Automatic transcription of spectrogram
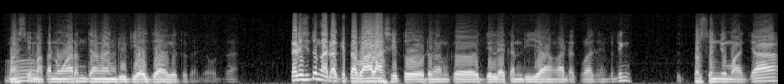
masih Oh. makan uang haram jangan judi aja gitu kan ya udah dari situ nggak ada kita balas itu dengan kejelekan dia nggak ada kebalasan. Yang penting tersenyum aja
